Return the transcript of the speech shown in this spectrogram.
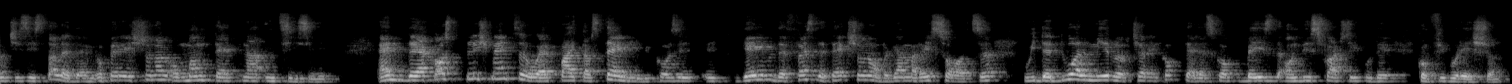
which is installed and operational on Mount Etna in Sicily. And the accomplishments were quite outstanding because it, it, gave the first detection of a gamma ray source with the dual mirror Cherenkov telescope based on this Schwarzschild configuration.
